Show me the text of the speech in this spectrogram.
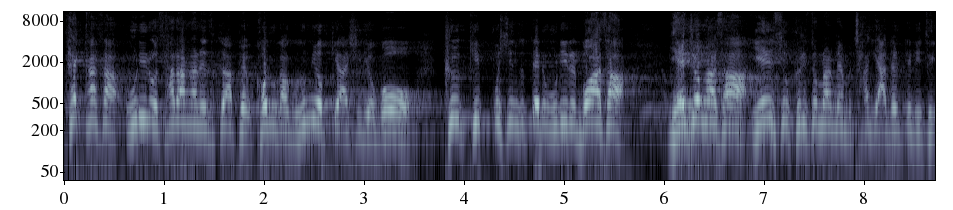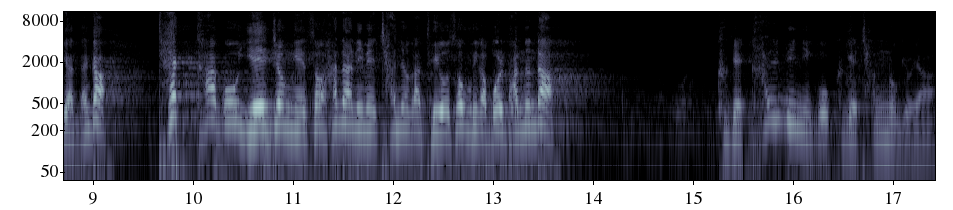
택하사 우리로 사랑 안에서 그 앞에 거룩하고 흠이 없게 하시려고 그 기쁘신 뜻대로 우리를 모아사 예정하사 예수 그리스도 말하면 자기 아들들이 되게 한다. 그러니까 택하고 예정해서 하나님의 자녀가 되어서 우리가 뭘 받는다? 그게 칼빈이고 그게 장로교야.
